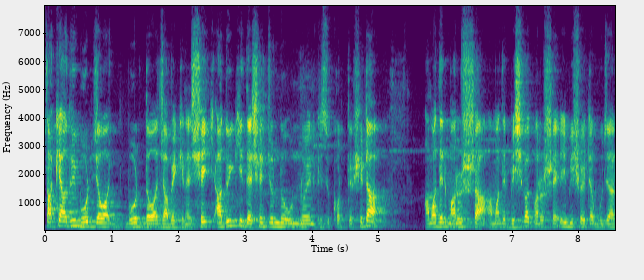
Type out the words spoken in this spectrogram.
তাকে আদৌ ভোট যাওয়া, ভোট দেওয়া যাবে কিনা? সেই আদৌ কি দেশের জন্য উন্নয়ন কিছু করতে? সেটা আমাদের মানুষরা, আমাদের বেশিরভাগ মানুষরা এই বিষয়টা বোঝার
